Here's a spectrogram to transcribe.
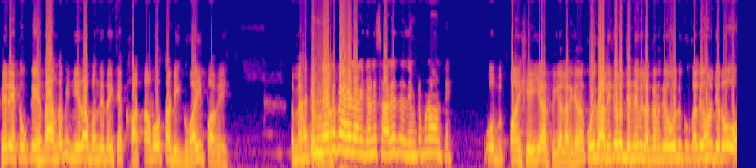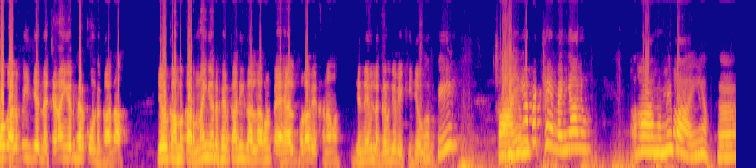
ਫਿਰ ਇੱਕ ਉਹ ਕਿਸੇ ਦਾ ਆਂਦਾ ਵੀ ਜਿਹਦਾ ਬੰਦੇ ਦਾ ਇੱਥੇ ਖਾਤਾ ਵਾ ਉਹ ਤੁਹਾਡੀ ਗਵਾਹੀ ਪਾਵੇ। ਤੇ ਮੈਂ ਕਿਹਾ ਕਿੰਨੇ ਕੁ ਪੈਸੇ ਲੱਗ ਜਾਣੇ ਸਾਰੇ ਲਿਮਟ ਬਣਾਉਣ ਤੇ? ਉਹ 5-6000 ਰੁਪਇਆ ਲੱਗ ਜਾਣਾ। ਕੋਈ ਗੱਲ ਨਹੀਂ ਚਲੋ ਜਿੰਨੇ ਵੀ ਲੱਗਣਗੇ ਉਹ ਨਹੀਂ ਕੋਈ ਗੱਲ ਨੀ। ਹੁਣ ਜਦੋਂ ਉਹ ਗੱਲ ਵੀ ਜੇ ਨੱਚਣਾ ਹੀ ਆ ਤੇ ਫਿਰ ਕੁੰਡ ਕਾਦਾ ਜੇ ਉਹ ਕੰਮ ਕਰਨਾ ਹੀ ਆ ਤੇ ਫਿਰ ਕਾਦੀ ਗੱਲ ਆ? ਹੁਣ ਪੈਸੇ ਵਾਲ ਥੋੜਾ ਵੇਖਣਾ ਵਾ। ਜਿੰਨੇ ਵੀ ਲੱਗਣਗੇ ਵੇਖੀ ਜਾਊਗੀ। ਗੋਪੀ ਪਾਈਆਂ ਪੱਠੇ ਮਈਆਂ ਨੂੰ? ਹਾਂ ਮੰਮੀ ਪਾਈ ਆ। ਹਾਂ।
